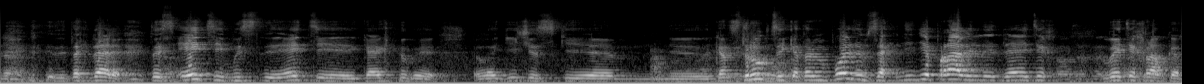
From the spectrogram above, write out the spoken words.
Да. И так далее. То есть эти мысли, эти как бы логические э, конструкции, которыми мы пользуемся, они неправильные для этих, в этих рамках.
